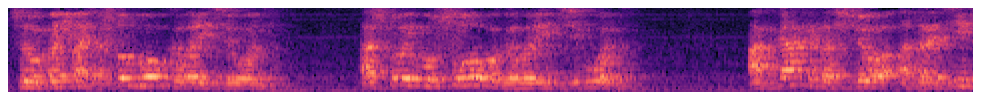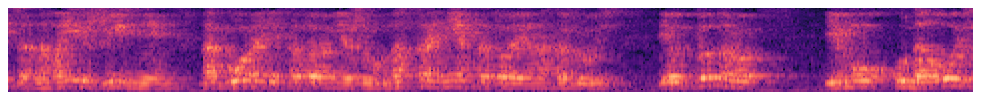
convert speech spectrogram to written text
чтобы понимать, а что Бог говорит сегодня? А что Его Слово говорит сегодня? А как это все отразится на моей жизни, на городе, в котором я живу, на стране, в которой я нахожусь? И вот Петру ему удалось,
